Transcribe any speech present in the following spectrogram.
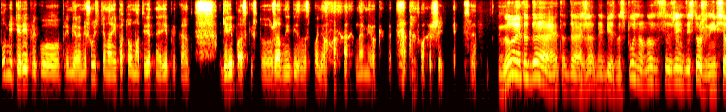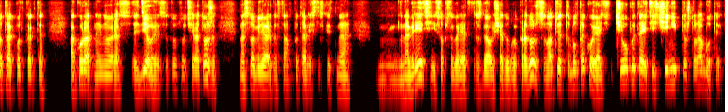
Помните реплику премьера Мишустина и потом ответная реплика от Дерипаски, что жадный бизнес понял намек Ну, это да, это да, жадный бизнес понял. Но, к сожалению, здесь тоже не все так вот как-то аккуратно иной раз делается. Тут вчера тоже на 100 миллиардов там пытались, так сказать, на нагреть. И, собственно говоря, этот разговор, я думаю, продолжится. Но ответ-то был такой. А чего пытаетесь чинить то, что работает?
